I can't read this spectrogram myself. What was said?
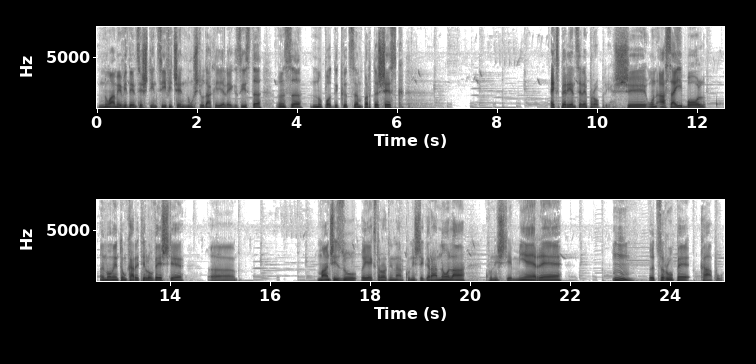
nu am evidențe științifice, nu știu dacă ele există, însă nu pot decât să împărtășesc experiențele proprii. Și un acai bowl, în momentul în care te lovește uh, mancizu, e extraordinar, cu niște granola, cu niște miere, mm, îți rupe capul.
